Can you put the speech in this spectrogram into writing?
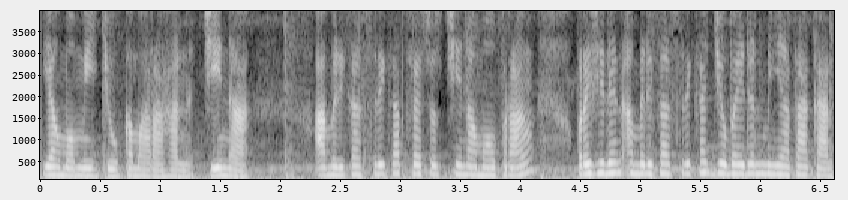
yang memicu kemarahan Cina. Amerika Serikat versus China mau perang, Presiden Amerika Serikat Joe Biden menyatakan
